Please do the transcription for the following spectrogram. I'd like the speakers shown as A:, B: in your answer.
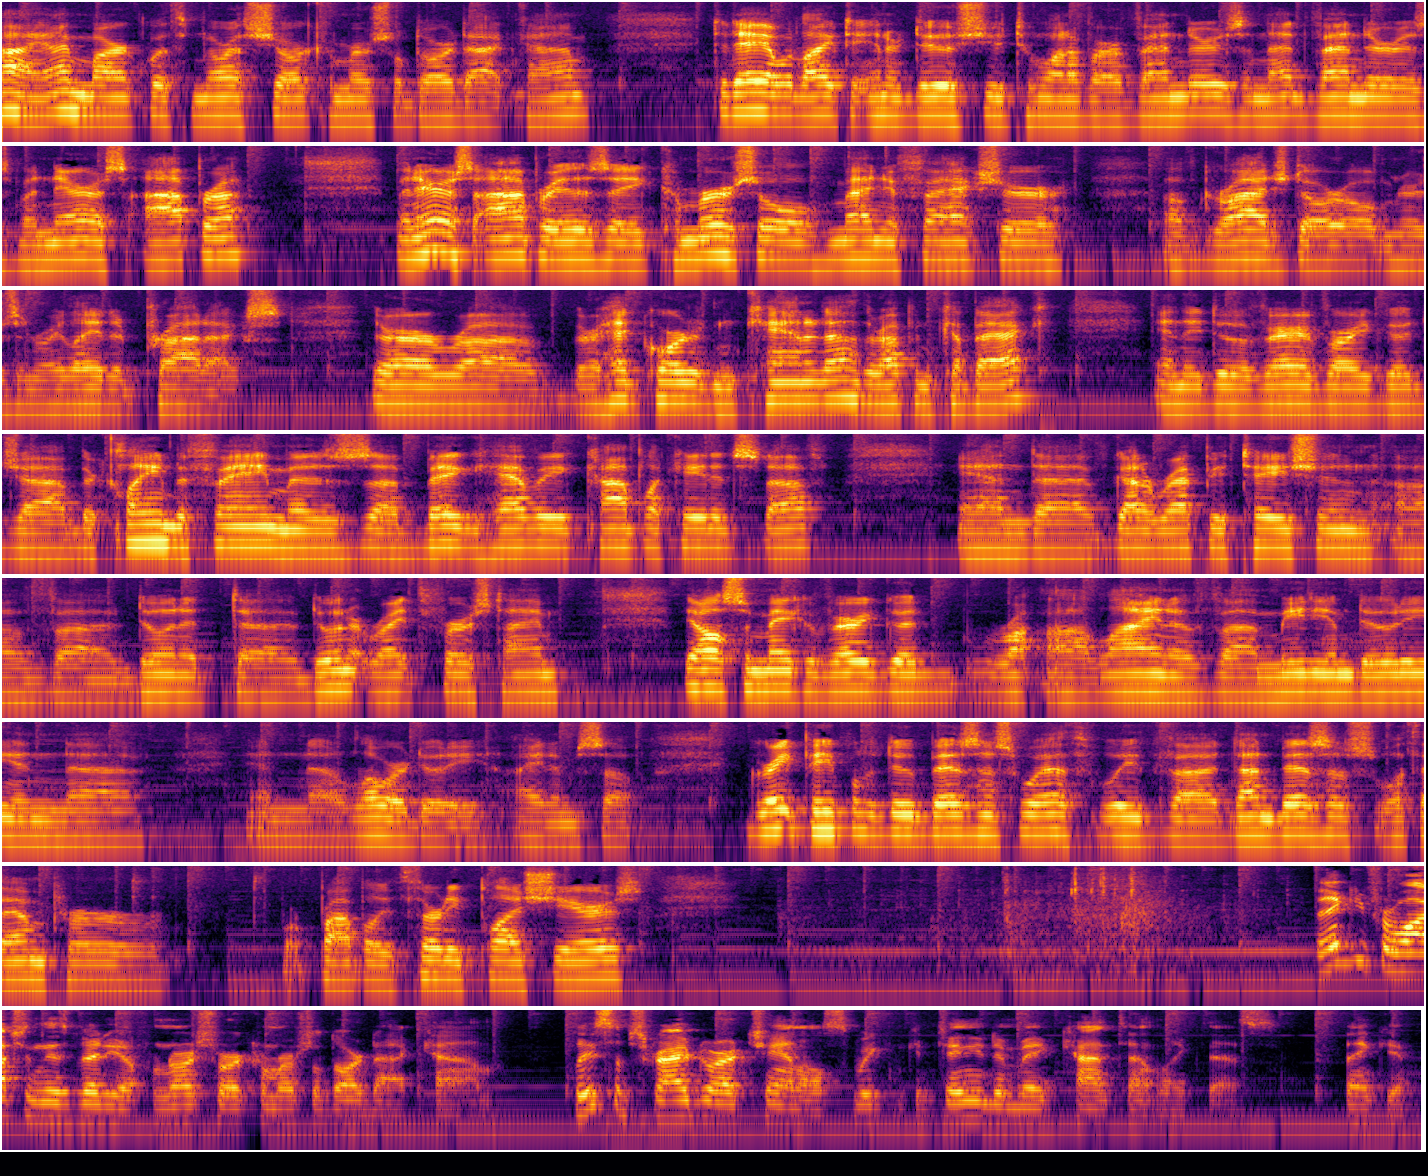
A: Hi, I'm Mark with NorthshoreCommercialDoor.com. Today I would like to introduce you to one of our vendors, and that vendor is Manaras Opera. Manaras Opera is a commercial manufacturer of garage door openers and related products. They're, uh, they're headquartered in Canada, they're up in Quebec, and they do a very, very good job. Their claim to fame is uh, big, heavy, complicated stuff and uh, got a reputation of uh, doing it uh, doing it right the first time. They also make a very good uh, line of uh, medium duty and uh, and lower duty items. So great people to do business with. We've done business with them for, for probably 30 plus years.
B: Thank you for watching this video from NorthshoreCommercialDoor.com. Please subscribe to our channel so we can continue to make content like this. Thank you.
